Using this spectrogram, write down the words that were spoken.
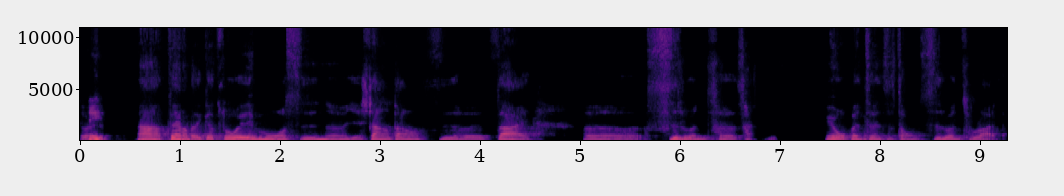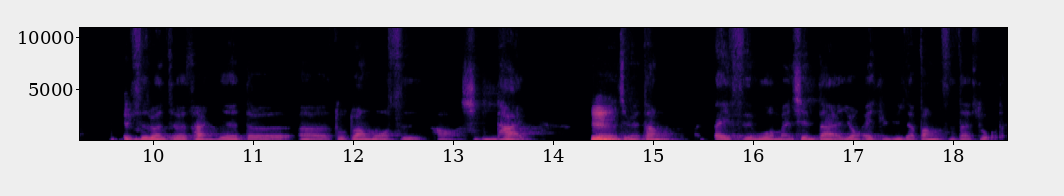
对。诶那这样的一个作业模式呢，也相当适合在呃四轮车产业，因为我本身是从四轮出来的，四轮车产业的呃组装模式啊、哦、形态，嗯、呃，基本上类似我们现在用 HV 的方式在做的。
